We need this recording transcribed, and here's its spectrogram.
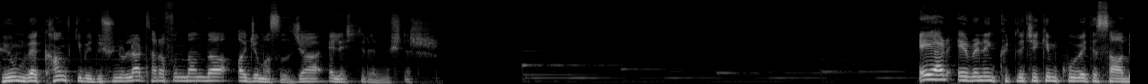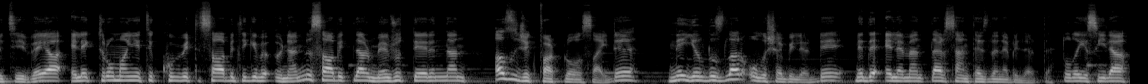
Hume ve Kant gibi düşünürler tarafından da acımasızca eleştirilmiştir. Eğer evrenin kütle çekim kuvveti sabiti veya elektromanyetik kuvveti sabiti gibi önemli sabitler mevcut değerinden azıcık farklı olsaydı ne yıldızlar oluşabilirdi ne de elementler sentezlenebilirdi. Dolayısıyla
